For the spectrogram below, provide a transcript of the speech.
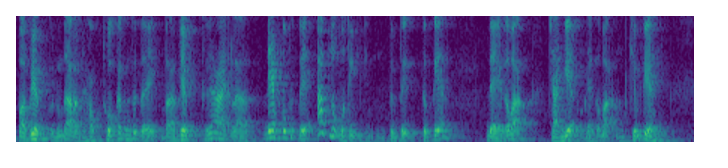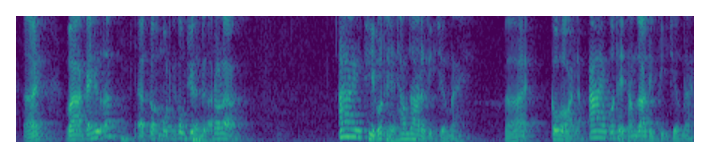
Và việc của chúng ta là phải học thuộc các công thức đấy. Và việc thứ hai là đem công thức đấy áp dụng vào thị thực tiễn thực tiễn để các bạn trải nghiệm để các bạn kiếm tiền. Đấy. Và cái nữa à, cộng một cái câu chuyện nữa đó là ai thì có thể tham gia được thị trường này? Đấy, câu hỏi là ai có thể tham gia được thị trường này?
